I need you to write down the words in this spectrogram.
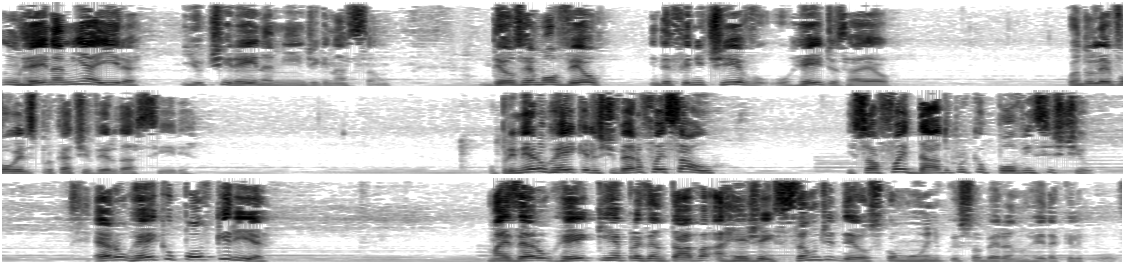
um rei na minha ira e o tirei na minha indignação. Deus removeu, em definitivo, o rei de Israel quando levou eles para o cativeiro da Síria. O primeiro rei que eles tiveram foi Saul. E só foi dado porque o povo insistiu. Era o rei que o povo queria. Mas era o rei que representava a rejeição de Deus como único e soberano rei daquele povo.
